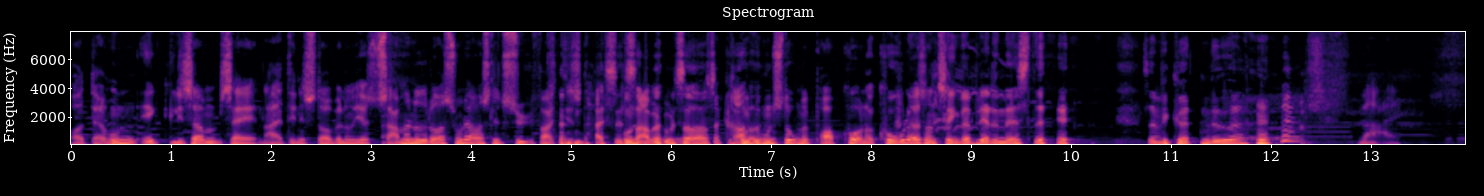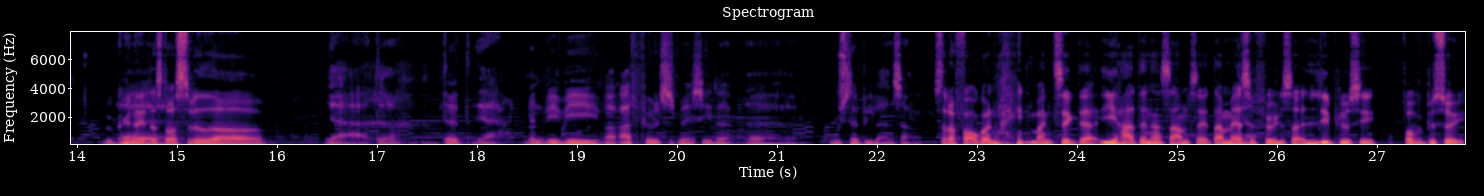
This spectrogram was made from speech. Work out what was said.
og da hun ikke ligesom sagde, nej, er stop eller noget, jeg Samme nød det også. Hun er også lidt syg, faktisk. Nej, hun, samme, hun sad også og græd. hun, hun stod med popcorn og cola og sådan tænkte, hvad bliver det næste? så vi kørte den videre. nej. Byen af, der står og sveder. Og... Ja, det var, det, var- ja. men vi, vi var ret følelsesmæssigt øh, ustabile alle sammen. Så der foregår en rigtig mange ting der. I har den her samtale. Der er masser af følelser. Lige pludselig får vi besøg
